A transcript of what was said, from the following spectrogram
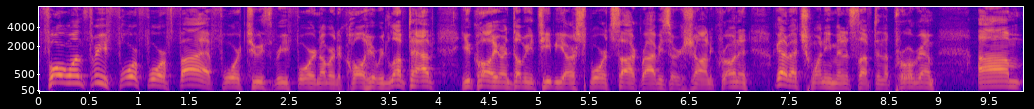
413-445-4234, number to call here. We'd love to have you call here on WTBR Sports Talk. Robbie Zerk, Sean Cronin. we got about 20 minutes left in the program. Um,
